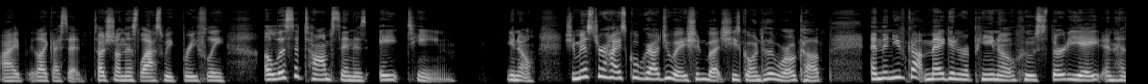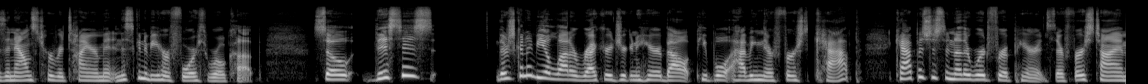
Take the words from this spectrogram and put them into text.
I, like I said, touched on this last week briefly. Alyssa Thompson is 18. You know, she missed her high school graduation, but she's going to the World Cup. And then you've got Megan Rapinoe, who's 38 and has announced her retirement, and this is going to be her fourth World Cup. So this is there's going to be a lot of records you're going to hear about people having their first cap. Cap is just another word for appearance. Their first time,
